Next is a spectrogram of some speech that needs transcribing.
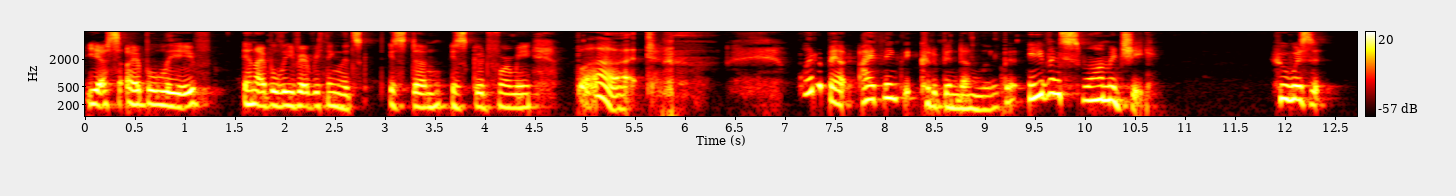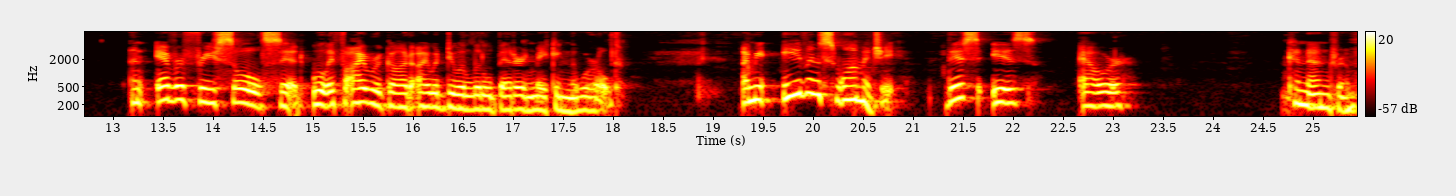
yes, I believe, and I believe everything that's is done is good for me, but what about, I think it could have been done a little bit. Even Swamiji, who was an ever free soul, said, Well, if I were God, I would do a little better in making the world. I mean, even Swamiji, this is our conundrum.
